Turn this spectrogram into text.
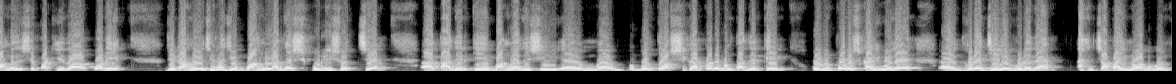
বাংলাদেশে পাঠিয়ে দেওয়ার পরে যেটা হয়েছিল যে বাংলাদেশ পুলিশ হচ্ছে তাদেরকে বাংলাদেশি বলতে অস্বীকার করে এবং তাদেরকে অনুপ্রবেশকারী বলে ধরে জেলে ভরে দেয়। চাপাই নবাবগঞ্জ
